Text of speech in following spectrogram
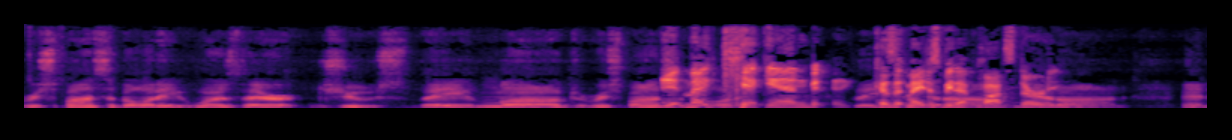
responsibility was their juice. They loved responsibility. It may kick in because it may just be that pot's dirty. And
